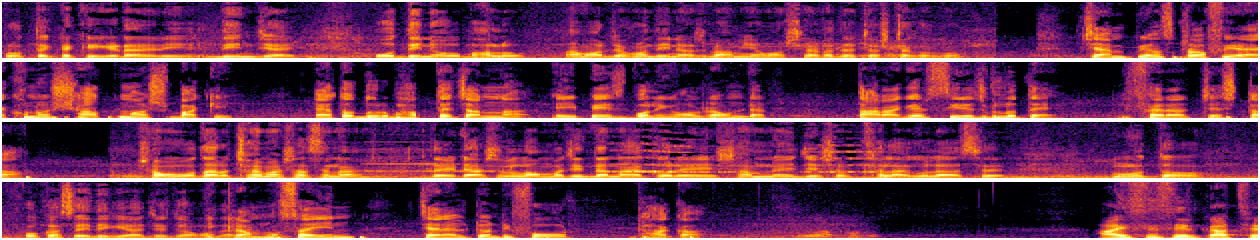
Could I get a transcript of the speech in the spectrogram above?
প্রত্যেকটা ক্রিকেটারেরই দিন যায়। ও দিনে ও ভালো। আমার যখন দিন আসবে আমি আমার সেটা দেওয়ার চেষ্টা করব। চ্যাম্পিয়ন্স ট্রফির এখনও সাত মাস বাকি। এত দূর ভাবতে চান না এই পেস বোলিং অলরাউন্ডার। তার আগের সিরিজগুলোতে ফেরার চেষ্টা। সম্ভবত আরও ছয় মাস আছে না? তো এটা আসলে লম্বা চিন্তা না করে সামনে যেসব খেলাগুলো আছে মূলত ফোকাস এই দিকে আর যেহেতু Ikram Hussain channel twenty four Dhaka. আইসিসির কাছে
